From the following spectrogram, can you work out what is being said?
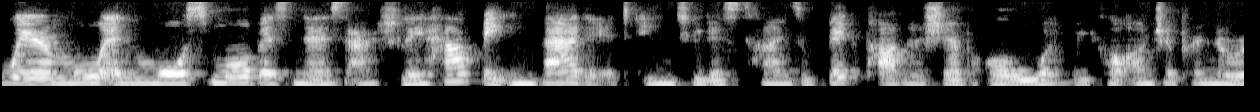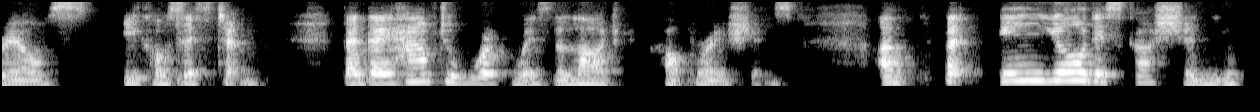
where more and more small business actually have been embedded into this kinds of big partnership or what we call entrepreneurial ecosystem that they have to work with the large corporations. Um, but in your discussion, your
